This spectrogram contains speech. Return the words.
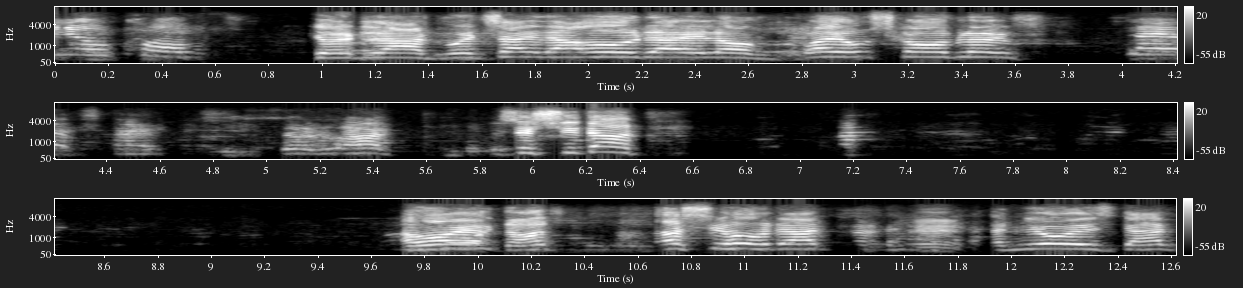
0 Cov. Good lad. We'll take that all day long. Play up Sky Blues. Play up Sky. Good lad. Is this your dad? How are you? Dad. That's your dad. Yeah. And you're his dad.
